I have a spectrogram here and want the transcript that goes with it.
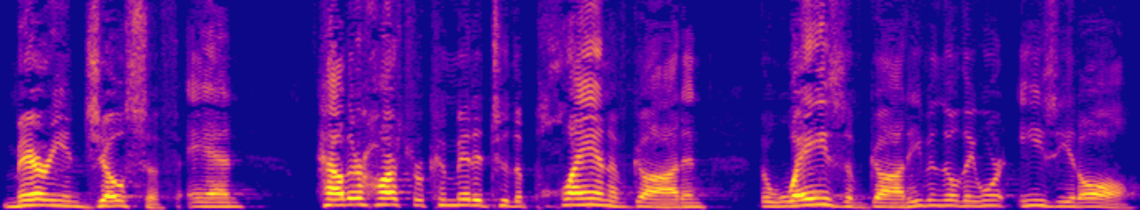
Mary and Joseph and how their hearts were committed to the plan of God and the ways of God, even though they weren't easy at all.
